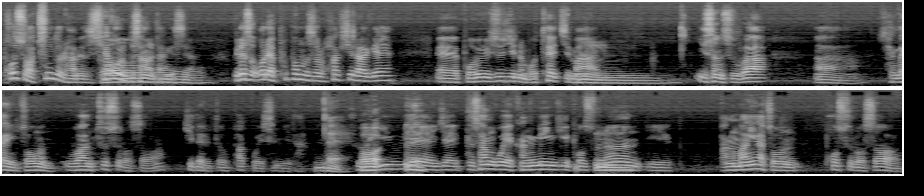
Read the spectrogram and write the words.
포수와 충돌을 하면서 쇄골 어. 부상을 당했어요. 그래서 올해 퍼포먼스를 확실하게 에, 보여주지는 못했지만 음. 이 선수가 아, 상당히 좋은 우한 투수로서 기대를 또 받고 있습니다. 네. 그 어, 이후에 네. 음. 이제 부산고의 강민기 포수는 이 방망이가 좋은 포수로서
